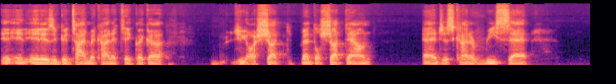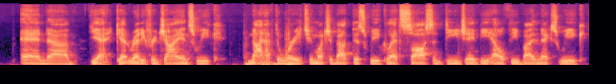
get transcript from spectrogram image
it, it, it is a good time to kind of take like a you know a shut mental shutdown and just kind of reset and uh, yeah, get ready for Giants week. Not have to worry too much about this week. Let Sauce and DJ be healthy by the next week.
